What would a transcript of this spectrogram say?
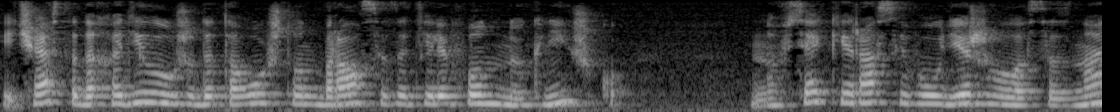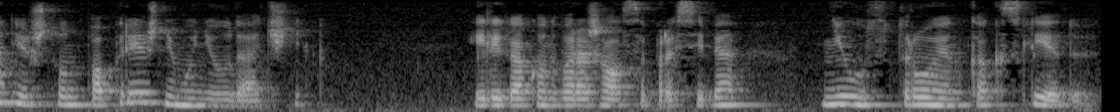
и часто доходило уже до того, что он брался за телефонную книжку, но всякий раз его удерживало сознание, что он по-прежнему неудачник. Или, как он выражался про себя, не устроен как следует.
